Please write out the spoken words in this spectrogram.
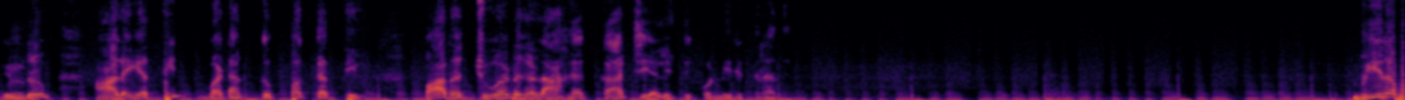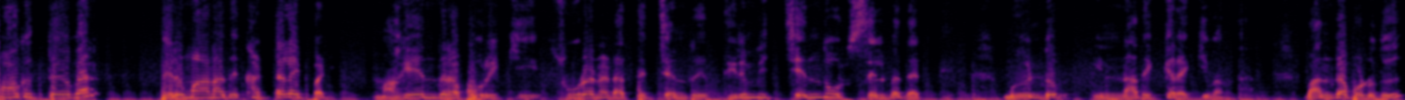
இன்றும் ஆலயத்தின் வடக்கு பக்கத்தில் பாதச்சுவடுகளாக காட்சியளித்துக் கொண்டிருக்கிறது. வீரபாகுத்தேவர் பெருமானது கட்டளைப்படி மகேந்திரபுரிக்கு சூரனிடத்துச் சென்று திரும்பி செந்தூர் செல்வதற்கு மீண்டும் இந்நதிக்கரைக்கு வந்தார். வந்தபொழுது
